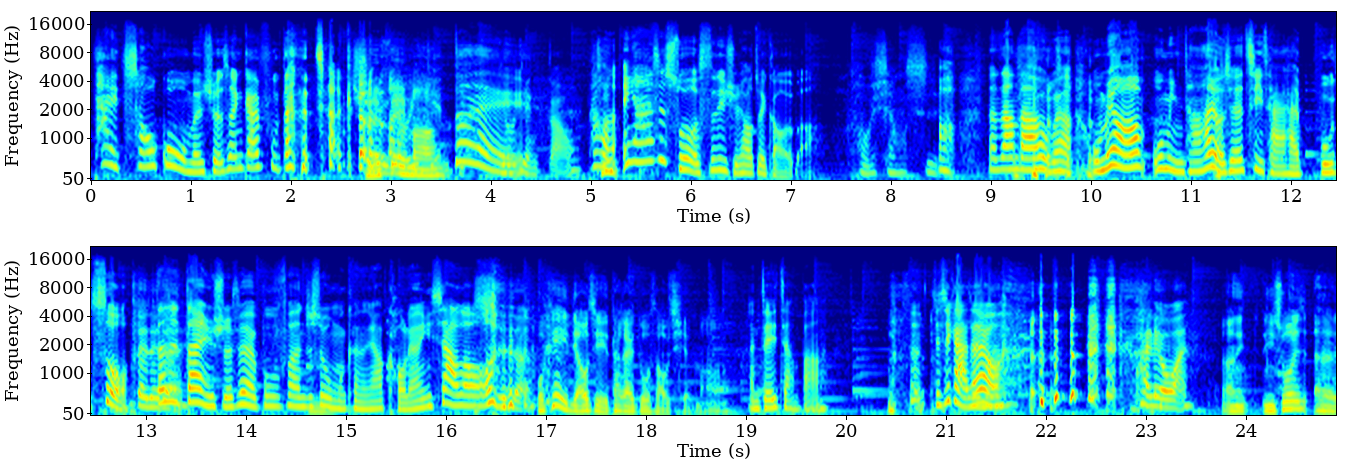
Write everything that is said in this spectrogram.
太超过我们学生该负担的价格了。学费吗？对，有点高。它好像应该是所有私立学校最高的吧？好像是哦。那这样大家会不会？我没有要污名它，它有些器材还不错。对对。但是关于学费的部分，就是我们可能要考量一下喽。是的。我可以了解大概多少钱吗？你直接讲吧。杰西卡加油！快六万。啊，你你说呃，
